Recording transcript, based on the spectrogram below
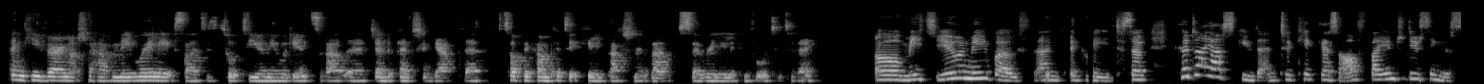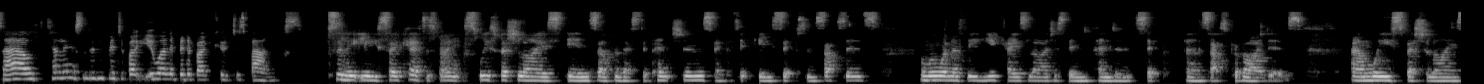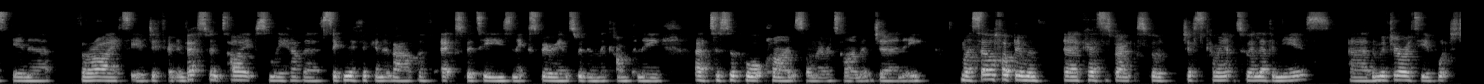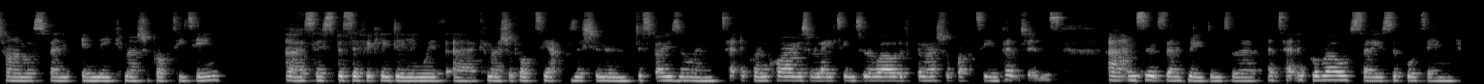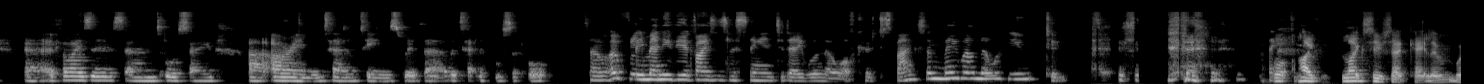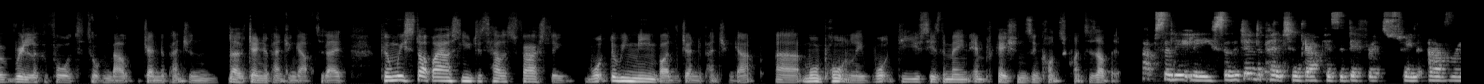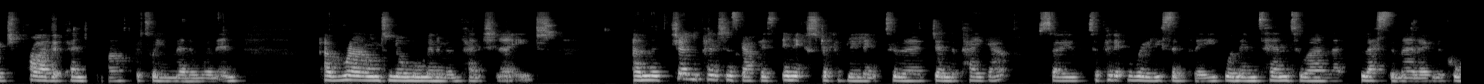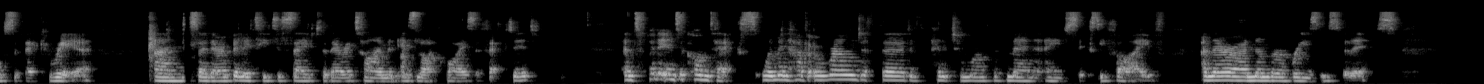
Thank you very much for having me. Really excited to talk to you and the audience about the gender pension gap, a topic I'm particularly passionate about. So, really looking forward to today. Oh, meet you and me both, and agreed. So, could I ask you then to kick us off by introducing yourself, telling us a little bit about you and a bit about Curtis Banks? Absolutely. So, Curtis Banks, we specialise in self invested pensions, so particularly SIPPs and SSASs, and we're one of the UK's largest independent SIPP and SSAS providers. And we specialise in a variety of different investment types, and we have a significant amount of expertise and experience within the company uh, to support clients on their retirement journey myself, I've been with uh, Curtis Banks for just coming up to 11 years, uh, the majority of which time was spent in the commercial property team. Uh, so, specifically dealing with uh, commercial property acquisition and disposal and technical inquiries relating to the world of commercial property and pensions. Uh, and since then, I've moved into a, a technical role, so supporting uh, advisors and also our own internal teams with, with technical support. So hopefully many of the advisors listening in today will know of Curtis Banks and may well know of you too. well, like like Sue said, Caitlin, we're really looking forward to talking about gender pension, uh, gender pension gap today. Can we start by asking you to tell us firstly, what do we mean by the gender pension gap? Uh, more importantly, what do you see as the main implications and consequences of it? Absolutely. So the gender pension gap is the difference between average private pension wealth between men and women around normal minimum pension age. And the gender pensions gap is inextricably linked to the gender pay gap. So, to put it really simply, women tend to earn less than men over the course of their career. And so their ability to save for their retirement is likewise affected. And to put it into context, women have around a third of the pension wealth of men at age 65. And there are a number of reasons for this.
